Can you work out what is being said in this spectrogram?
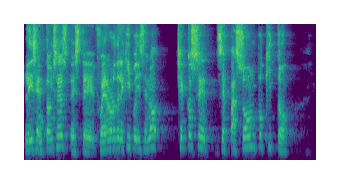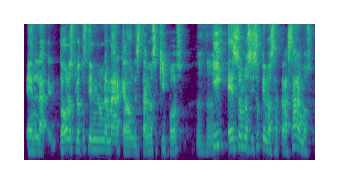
le dice, entonces, este, fue error del equipo. Y dice, no, Checo se, se pasó un poquito en la, todos los pilotos tienen una marca donde están los equipos uh -huh. y eso nos hizo que nos atrasáramos.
